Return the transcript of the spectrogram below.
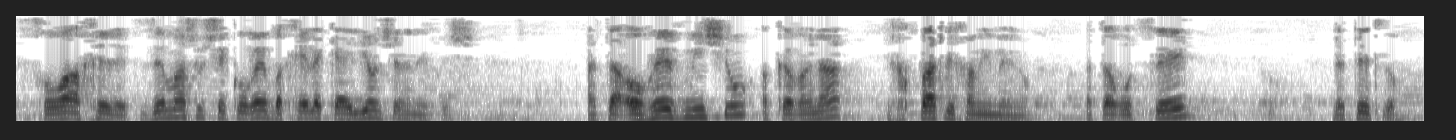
סחורה אחרת. זה משהו שקורה בחלק העליון של הנפש. אתה אוהב מישהו, הכוונה, אכפת לך ממנו. אתה רוצה לתת לו.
